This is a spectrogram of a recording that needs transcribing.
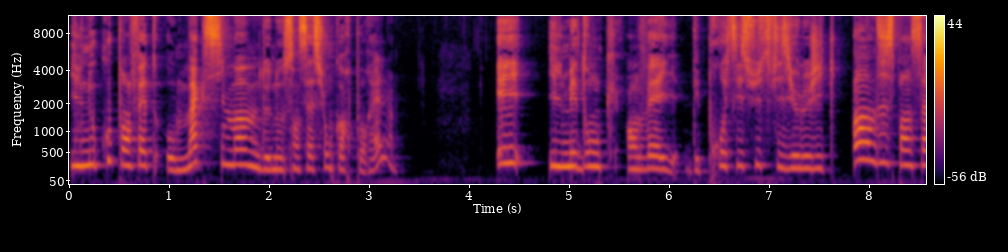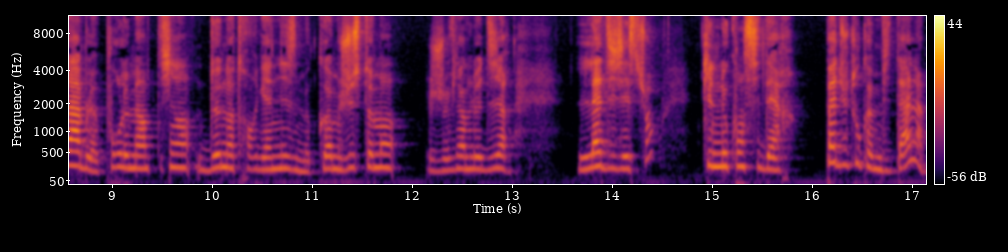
il nous coupe en fait au maximum de nos sensations corporelles, et il met donc en veille des processus physiologiques indispensables pour le maintien de notre organisme, comme justement, je viens de le dire, la digestion, qu'il ne considère pas du tout comme vitale.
